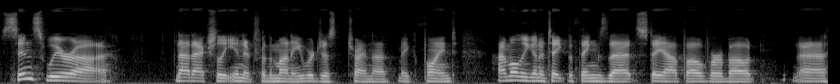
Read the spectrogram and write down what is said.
since we're uh, not actually in it for the money, we're just trying to make a point, I'm only going to take the things that stay up over about uh,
